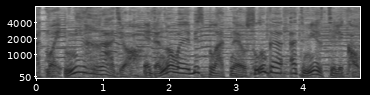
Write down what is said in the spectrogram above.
клад мой. Мир радио. Это новая бесплатная услуга от Мир Телеком.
